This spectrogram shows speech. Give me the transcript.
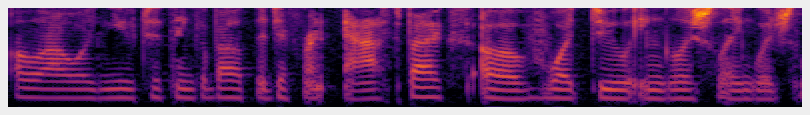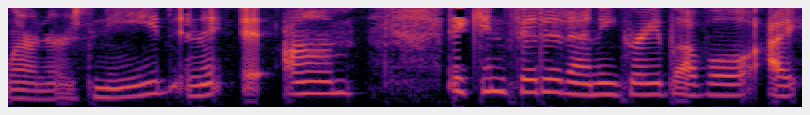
allowing you to think about the different aspects of what do English language learners need, and it, it, um it can fit at any grade level. I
